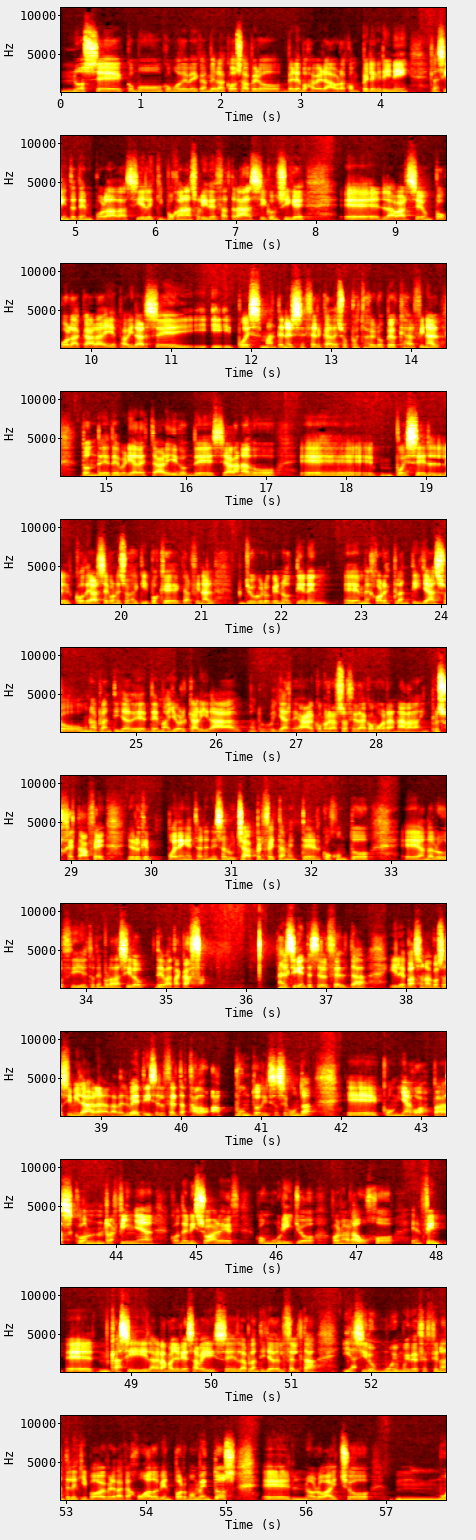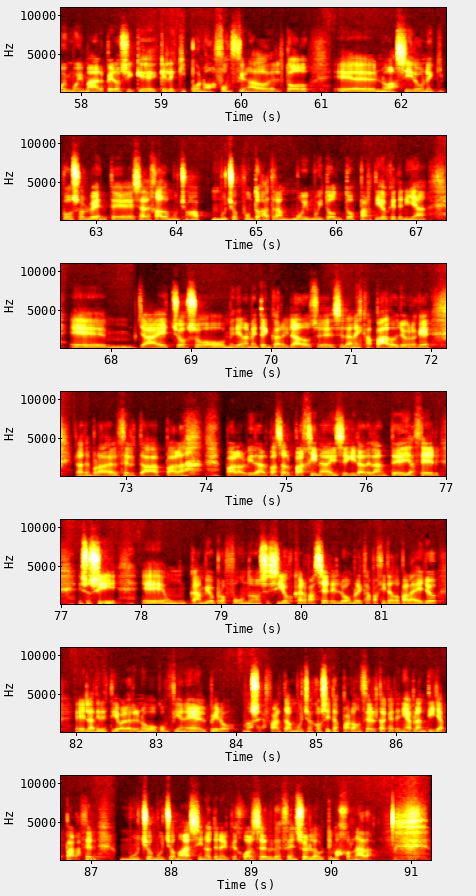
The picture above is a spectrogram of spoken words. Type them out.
No sé cómo, cómo, debe cambiar la cosa, pero veremos a ver ahora con Pellegrini la siguiente temporada si el equipo gana solidez atrás, si consigue eh, lavarse un poco la cara y espabilarse y, pues mantenerse cerca de esos puestos europeos que es al final donde debería de estar y donde se ha ganado eh, pues el, codearse con esos equipos que, al final yo creo que no tienen eh, mejores plantillas o una plantilla de, mayor calidad, tanto Villarreal como Real Sociedad como Granada, incluso Getafe, yo que pueden estar en esa lucha perfectamente. El conjunto andaluz y esta temporada ha sido de batacazo. El siguiente es el Celta y le pasa una cosa similar a la del Betis. El Celta ha estado a punto de irse a segunda eh, con Iago Aspas, con Rafinha, con Denis Suárez, con Murillo, con Araujo, en fin, eh, casi la gran mayoría sabéis eh, la plantilla del Celta y ha sido muy muy decepcionante. El equipo es verdad que ha jugado bien por momentos, no lo ha hecho mm, muy muy mal, pero sí que, que el equipo no ha funcionado del todo. no ha sido un equipo solvente, se ha dejado muchos, muchos puntos atrás muy muy tontos partidos que tenía eh, ya hechos o medianamente encarrilados se, le han escapado. Yo creo que la temporada del Celta para, para olvidar, pasar página y seguir adelante y hacer, eso sí, eh, un cambio profundo. No sé si Oscar va a ser el hombre capacitado para ello. Eh, la directiva le renovó, confía en él, pero no sé, faltan muchas cositas para un Celta que tenía plantilla para hacer mucho, mucho más y no tener que jugarse el descenso en la última jornada.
